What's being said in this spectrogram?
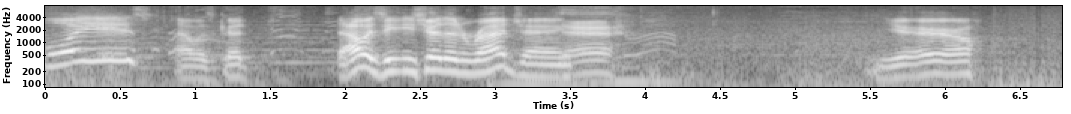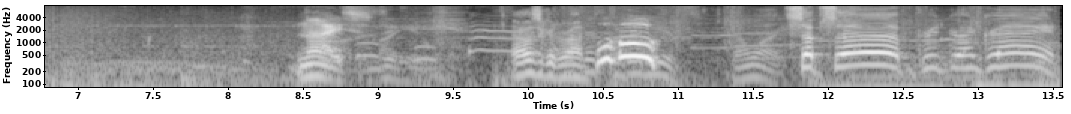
boys. That was good. That was easier than Rajang. Yeah. Yeah. Nice. That was a good run. Woohoo! Sup, sup. Grind, grind, grind.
